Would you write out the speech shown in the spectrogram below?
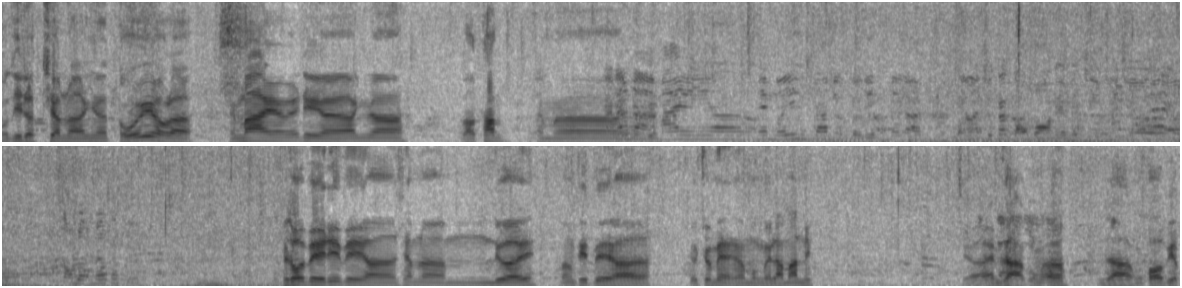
có gì đợt xem là anh ờ, tối hoặc là ngày mai ấy thì ờ, anh ờ, vào thăm xem ờ, viện. mai uh, em mới ra được bởi vì hôm nay là nhưng mà chưa các cỏ bò này vẫn chưa chưa chưa có lượng nữa các kiểu ừ. Thế thôi về đi, về à, xem là ừ, đưa ấy, mang thịt về cho đưa cho mẹ một người làm ăn đi. Thì, ờ, em già cũng ờ, già cũng có việc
